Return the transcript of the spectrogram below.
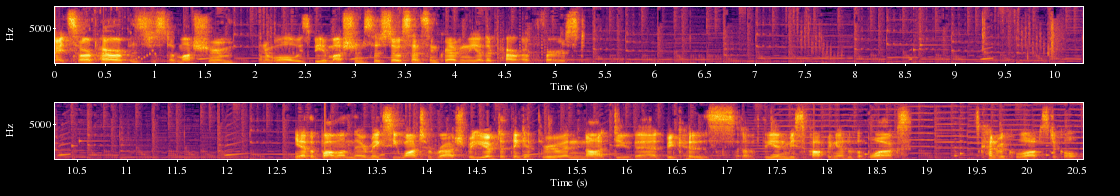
Alright, so our power-up is just a mushroom, and it will always be a mushroom, so there's no sense in grabbing the other power-up first. Yeah, the bomb on there makes you want to rush, but you have to think it through and not do that because of the enemies popping out of the blocks. It's kind of a cool obstacle.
